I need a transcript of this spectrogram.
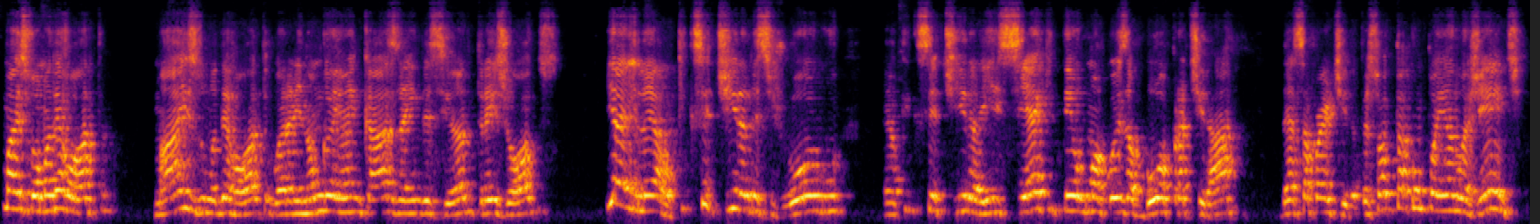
mas foi uma derrota, mais uma derrota. O Guarani não ganhou em casa ainda esse ano, três jogos. E aí, Léo, o que, que você tira desse jogo? É, o que, que você tira aí? Se é que tem alguma coisa boa para tirar dessa partida. Pessoal que está acompanhando a gente,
